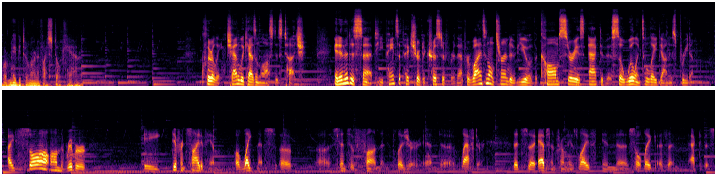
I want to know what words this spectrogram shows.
or maybe to learn if I still can. Clearly, Chadwick hasn't lost his touch. And in The Descent, he paints a picture of DeChristopher that provides an alternative view of the calm, serious activist so willing to lay down his freedom. I saw on the river a different side of him, a lightness, a, a sense of fun and pleasure and uh, laughter that's uh, absent from his life in uh, Salt Lake as an activist.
